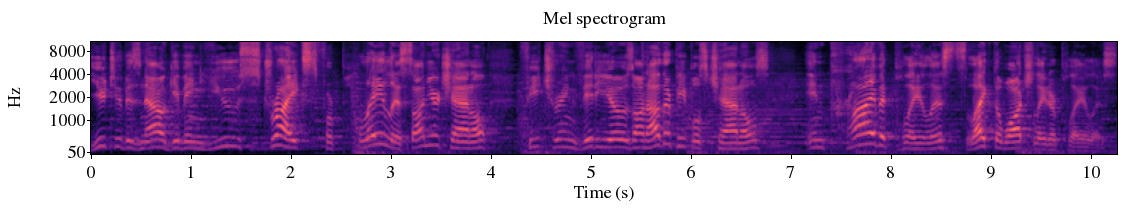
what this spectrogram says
YouTube is now giving you strikes for playlists on your channel featuring videos on other people's channels in private playlists like the Watch Later playlist.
